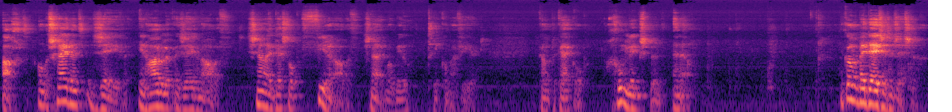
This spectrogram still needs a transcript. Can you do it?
8. Onderscheidend 7. Inhoudelijk een 7,5. Snelheid desktop 4,5. Snelheid mobiel 3,4. Je kan het bekijken op groenlinks.nl. Dan komen we bij D66.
